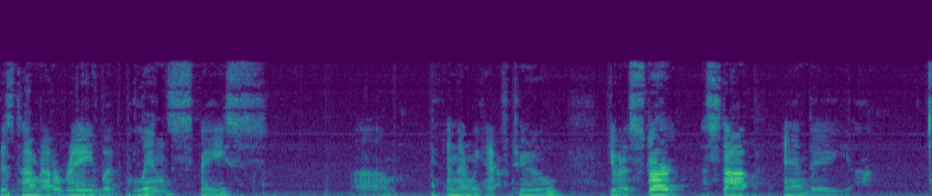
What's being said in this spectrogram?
This time not array, but linspace um, and then we have to give it a start, a stop, and a uh,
